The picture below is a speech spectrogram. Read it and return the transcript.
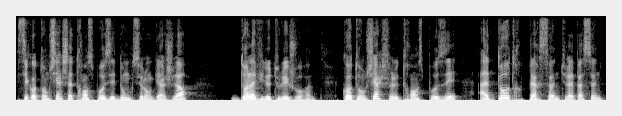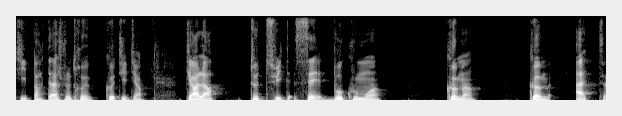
c'est quand on cherche à transposer donc ce langage-là dans la vie de tous les jours, quand on cherche à le transposer à d'autres personnes que la personne qui partage notre quotidien. Car là, tout de suite, c'est beaucoup moins commun comme acte.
